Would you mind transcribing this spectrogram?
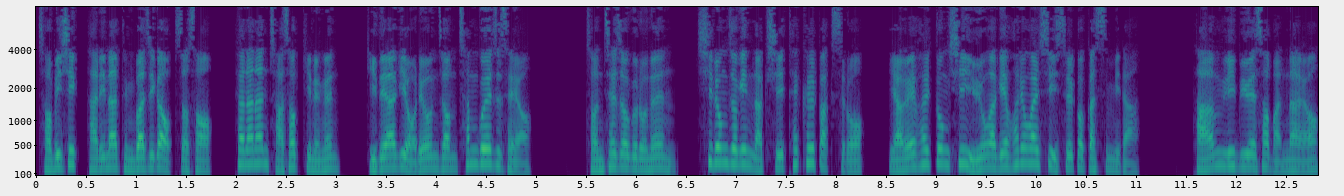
접이식 다리나 등받이가 없어서 편안한 좌석 기능은 기대하기 어려운 점 참고해주세요. 전체적으로는 실용적인 낚시 태클박스로 야외 활동 시 유용하게 활용할 수 있을 것 같습니다. 다음 리뷰에서 만나요.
